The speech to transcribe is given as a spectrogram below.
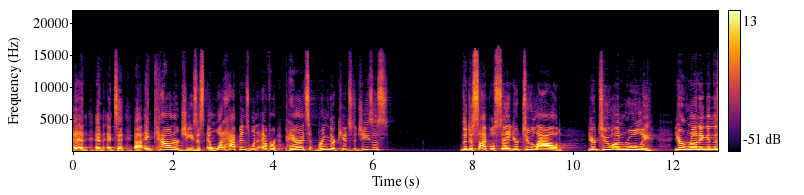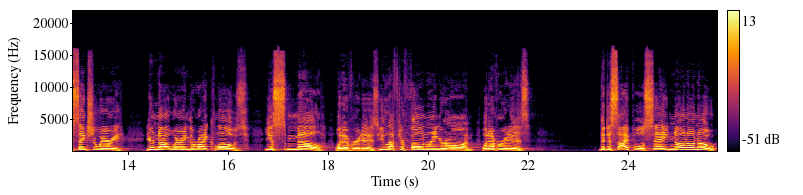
and, and, and to uh, encounter Jesus. And what happens whenever parents bring their kids to Jesus? The disciples say, You're too loud, you're too unruly, you're running in the sanctuary, you're not wearing the right clothes, you smell whatever it is, you left your phone ringer on, whatever it is. The disciples say, No, no, no,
